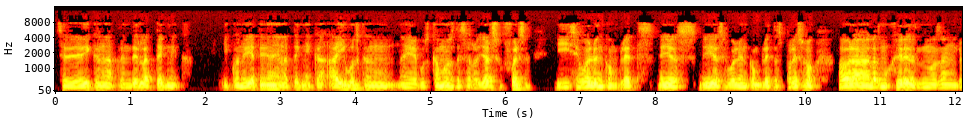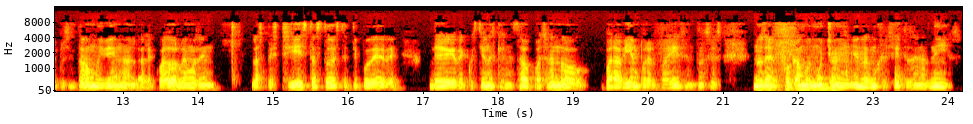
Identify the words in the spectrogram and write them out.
se dedican a aprender la técnica y cuando ya tienen la técnica, ahí buscan, eh, buscamos desarrollar su fuerza y se vuelven completas. Ellas, ellas se vuelven completas. Por eso ahora las mujeres nos han representado muy bien al, Ecuador. Vemos en las pesistas todo este tipo de, de, de, cuestiones que han estado pasando para bien para el país. Entonces nos enfocamos mucho en, en las mujercitas, en las niñas.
